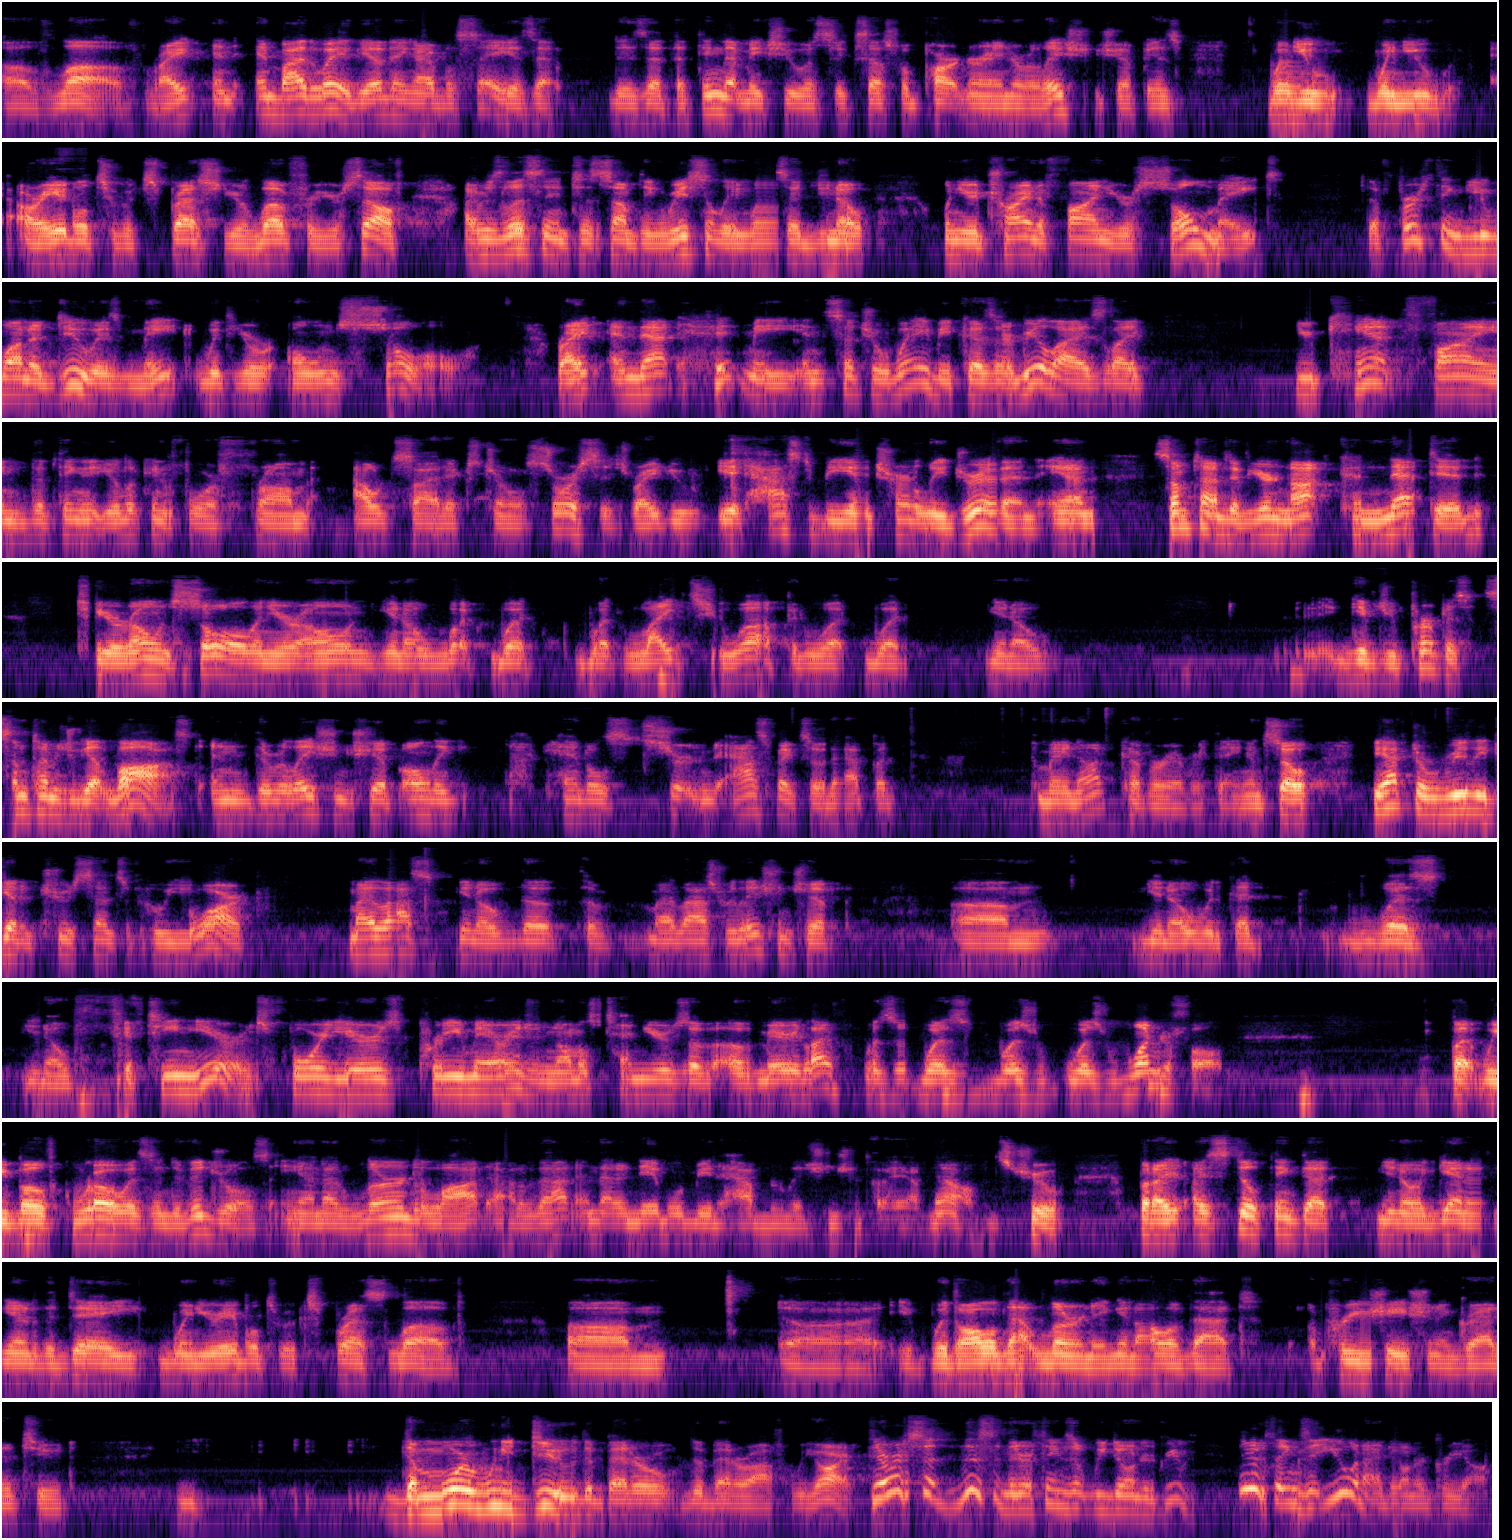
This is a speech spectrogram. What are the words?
of love, right? And and by the way, the other thing I will say is that is that the thing that makes you a successful partner in a relationship is when you when you are able to express your love for yourself. I was listening to something recently when said, you know, when you're trying to find your soulmate, the first thing you want to do is mate with your own soul, right? And that hit me in such a way because I realized like you can't find the thing that you're looking for from outside external sources right? You it has to be internally driven. And sometimes if you're not connected to your own soul and your own you know what what what lights you up and what what you know gives you purpose sometimes you get lost. And the relationship only handles certain aspects of that but it may not cover everything. And so you have to really get a true sense of who you are. My last you know the, the my last relationship um you know with that was you know 15 years four years pre-marriage and almost 10 years of, of married life was was was was wonderful. But we both grow as individuals and i learned a lot out of that and that enabled me to have the relationship that i have now. It's true. But I, I still think that you know again at the end of the day when you're able to express love um, uh, with all of that learning and all of that appreciation and gratitude, the more we do, the better the better off we are. There are some, listen, there are things that we don't agree with. There are things that you and I don't agree on.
